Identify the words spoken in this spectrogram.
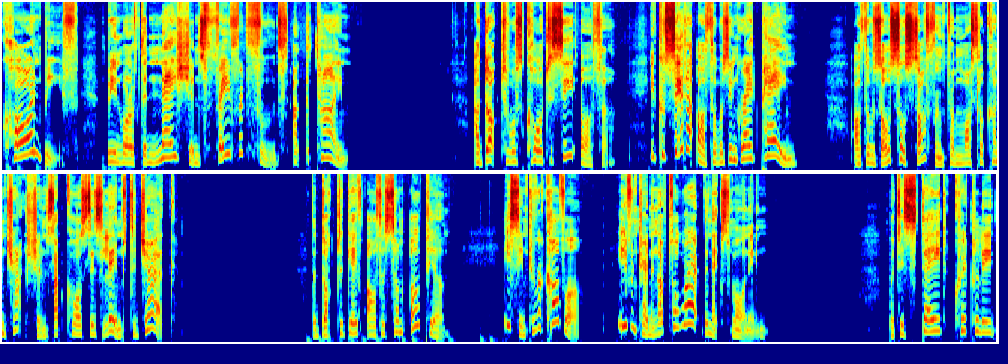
Corned beef being one of the nation's favourite foods at the time. A doctor was called to see Arthur. He could see that Arthur was in great pain. Arthur was also suffering from muscle contractions that caused his limbs to jerk. The doctor gave Arthur some opium. He seemed to recover, even turning up for work the next morning. But his state quickly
